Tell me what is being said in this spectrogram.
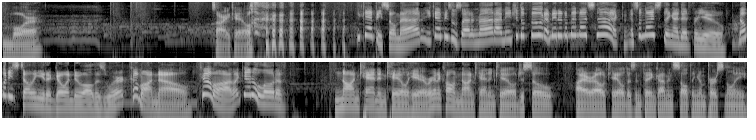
more. Sorry, Kale. you can't be so mad. You can't be so sad and mad. I made you the food. I made it a midnight snack. It's a nice thing I did for you. Nobody's telling you to go and do all this work. Come on now. Come on. Like, get a load of non-canon Kale here. We're going to call him non-canon Kale just so IRL Kale doesn't think I'm insulting him personally.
